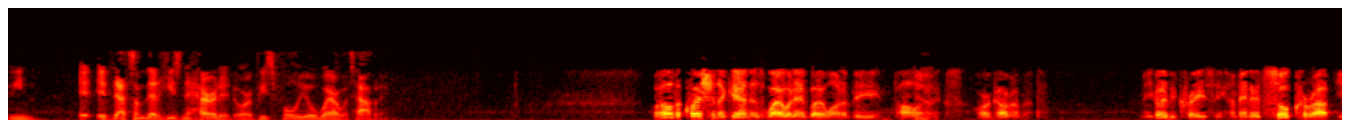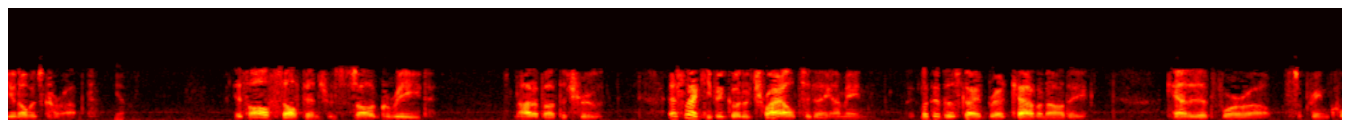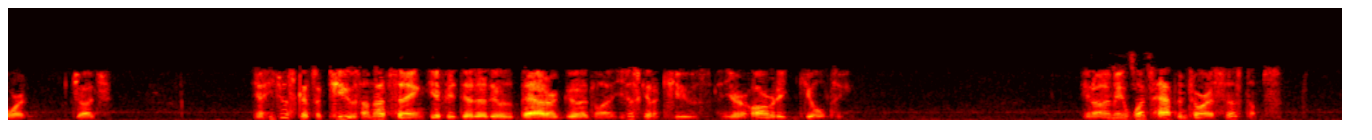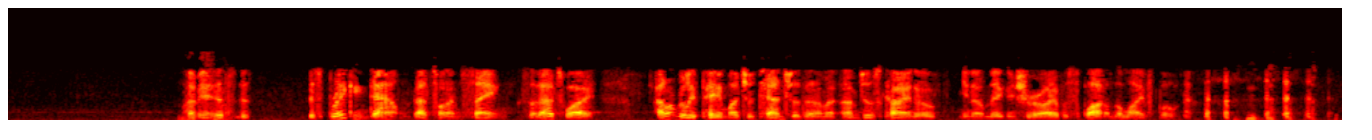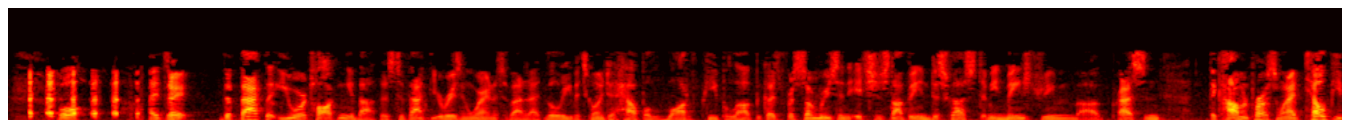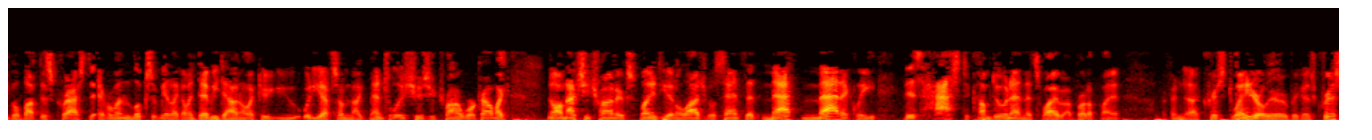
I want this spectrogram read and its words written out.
I mean, if, if that's something that he's inherited or if he's fully aware of what's happening. Well, the question again is, why would anybody want to be in politics? Yeah or government. You got to be crazy. I mean, it's so corrupt. You know, it's corrupt. Yeah. It's all self-interest. It's all greed. Not about the truth. It's like if you go to trial today. I mean, look at this guy, Brett Kavanaugh, the candidate for uh, Supreme Court judge. Yeah, he just gets accused. I'm not saying if he did it, it was bad or good. Like, you just get accused, and you're already guilty. You know, I mean, what's happened to our systems? I mean, it's it's breaking down. That's what I'm saying. So that's why I don't really pay much attention to them. I'm just kind of, you know, making sure I have a spot on the lifeboat. well, I'd say the fact that you are talking about this, the fact that you're raising awareness about it, I believe it's going to help a lot of people out because for some reason it's just not being discussed. I mean, mainstream uh, press and the common person, when I tell people about this crash, everyone looks at me like I'm a Debbie Downer. Like, you, what do you have? Some like mental issues you're trying to work out? I'm like, no, I'm actually trying to explain to you in a logical sense that mathematically this has to come to an end. That's why I brought up my, friend uh, Chris Duane earlier because Chris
